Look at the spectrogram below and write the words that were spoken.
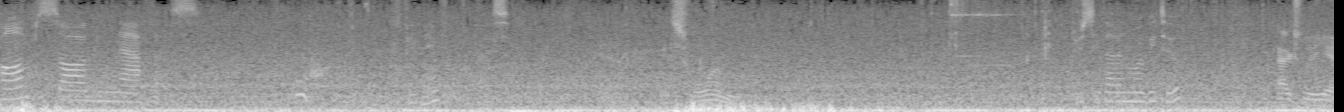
Compsognathus. Whew. That's a big name for little guys. Yeah. It's swarming. Did you see that in the movie too? Actually, yeah.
